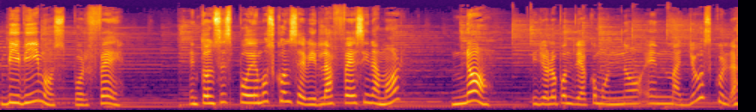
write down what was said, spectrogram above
vivimos por fe. Entonces, ¿podemos concebir la fe sin amor? No. y yo lo pondría como no en mayúscula,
